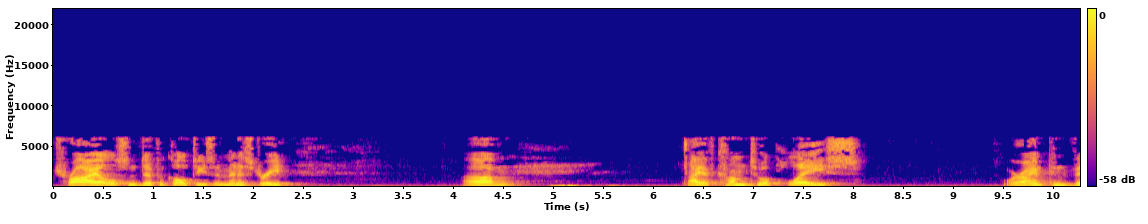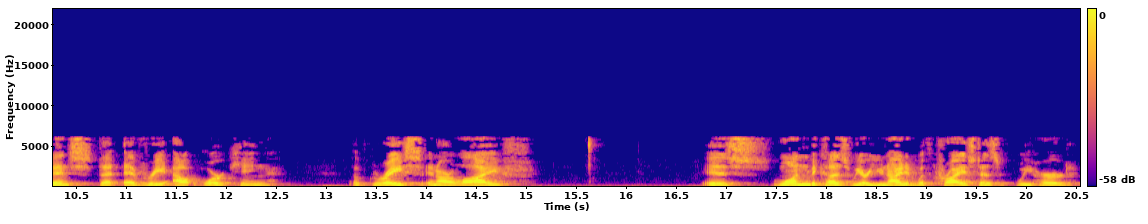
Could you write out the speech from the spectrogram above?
trials and difficulties in ministry, um, I have come to a place where I am convinced that every outworking of grace in our life is one because we are united with Christ as we heard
